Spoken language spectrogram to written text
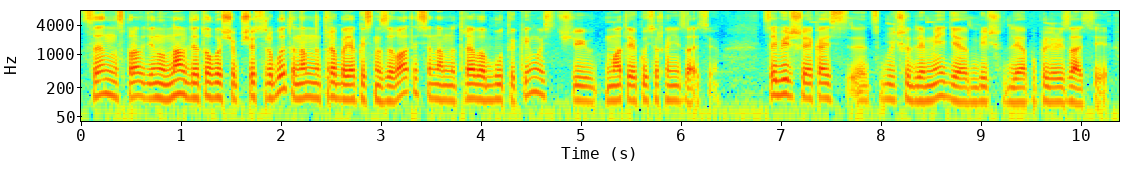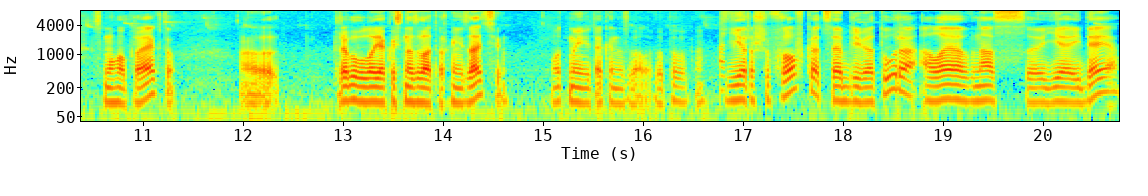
це насправді ну, нам для того, щоб щось робити, нам не треба якось називатися, нам не треба бути кимось чи мати якусь організацію. Це більше якась, е, це більше для медіа, більше для популяризації самого проєкту. Е, Треба було якось назвати організацію. От ми її так і назвали ВПВП. Є розшифровка, це абревіатура, але в нас е, є ідея,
